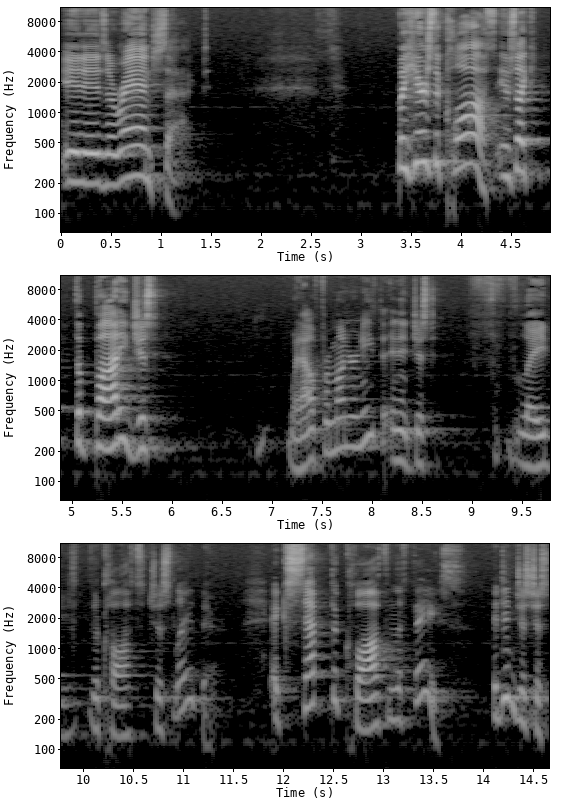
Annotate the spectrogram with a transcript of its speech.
It is a ransacked. But here's the cloth. It was like the body just went out from underneath and it just laid the cloth just laid there, except the cloth in the face. It didn't just just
